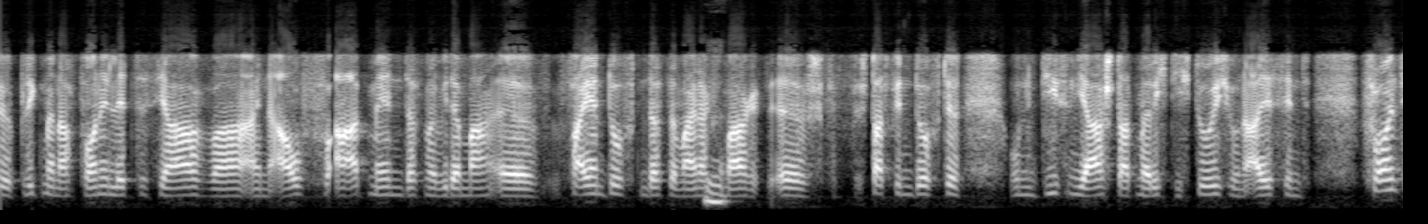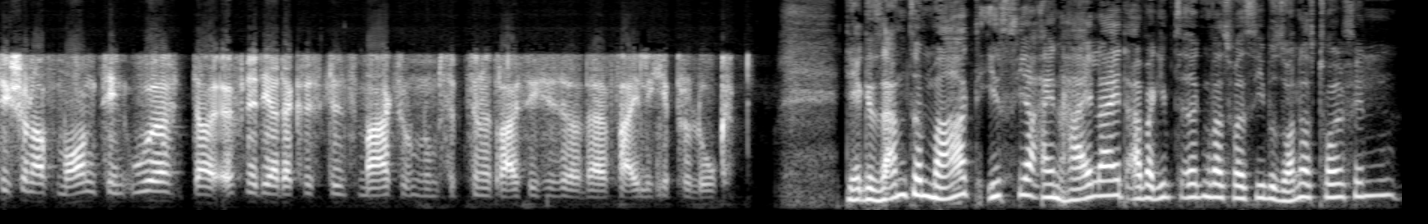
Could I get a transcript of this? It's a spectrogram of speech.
äh, blicken wir nach vorne. Letztes Jahr war ein Aufatmen, dass wir wieder mal äh, feiern durften, dass der Weihnachtsmarkt äh, stattfinden durfte. Und in diesem Jahr starten wir richtig durch und alle sind, freuen sich schon auf morgen 10 Uhr. Da öffnet ja der Christkindlesmarkt und um 17.30 Uhr ist ja der feierliche Prolog. Der gesamte Markt ist ja ein Highlight, aber gibt es irgendwas, was Sie besonders toll finden?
